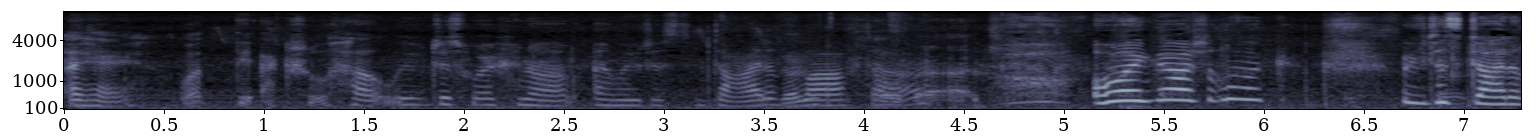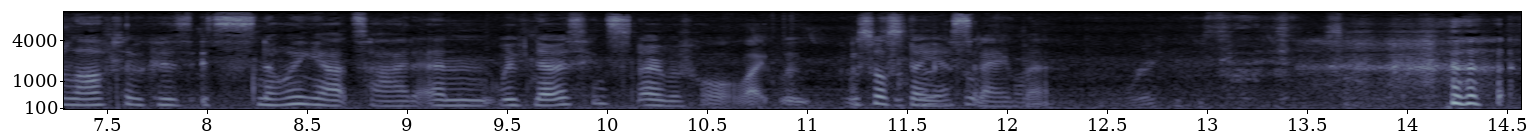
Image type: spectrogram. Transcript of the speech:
Okay, what the actual hell? We've just woken up and we've just died of laughter. Oh my gosh, look! We've just died of laughter because it's snowing outside and we've never seen snow before. Like, we, we saw snow yesterday, but.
